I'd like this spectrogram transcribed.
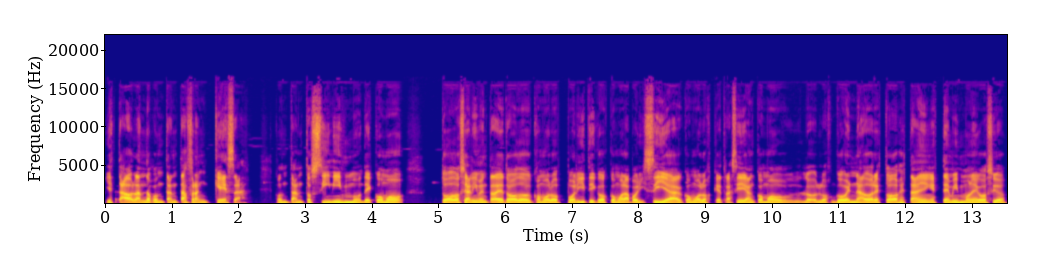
y estaba hablando con tanta franqueza, con tanto cinismo de cómo todo se alimenta de todo, cómo los políticos, como la policía, como los que trasiegan, como lo, los gobernadores, todos están en este mismo negocio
